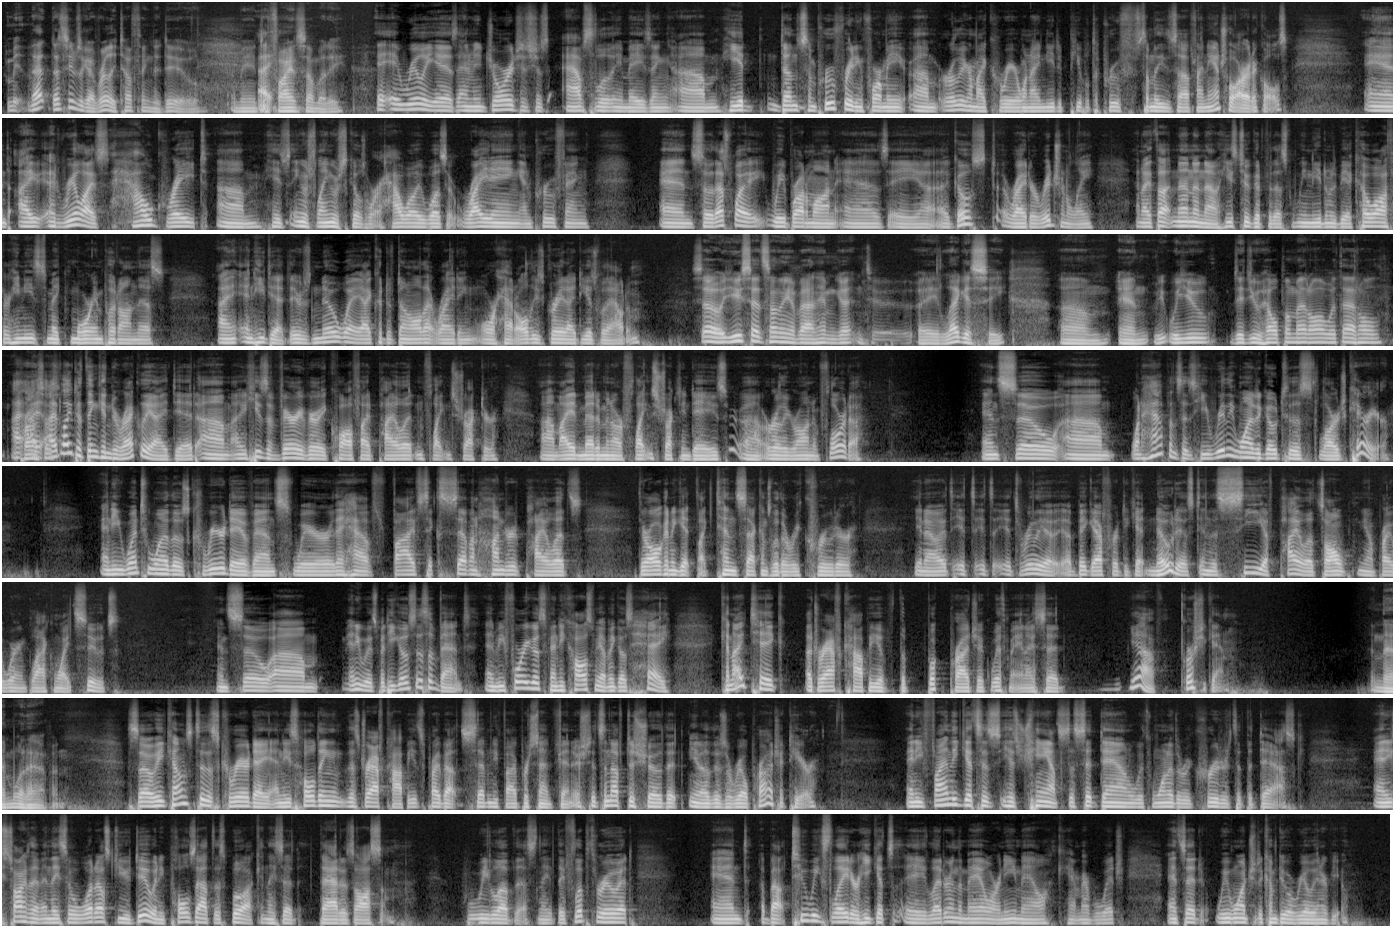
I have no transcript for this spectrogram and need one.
I mean that that seems like a really tough thing to do. I mean, to I, find somebody. It, it really is. I mean, George is just absolutely amazing. Um, he had done some proofreading for me um, earlier in my career when I needed people to proof some of these uh, financial articles. And I had realized how great um, his English language skills were, how well he was at writing and proofing. And so that's why we brought him on as a, uh, a ghost writer originally. And I thought, no, no, no, he's too good for this. We need him to be a co author. He needs to make more input on this. I, and he did. There's no way I could have done all that writing or had all these great ideas without him. So you said something about him getting to a legacy. Um, and were you did you help him at all with that whole process? I, would like to think indirectly I did. Um, I mean, he's a very very qualified pilot and flight instructor. Um, I had met him in our flight instructing days uh, earlier on in Florida. And so um, what happens is he really wanted to go to this large carrier and he went to one of those career day events where they have five, six, seven hundred pilots. They're all going to get like ten seconds with a recruiter. You know, it's it's it's it's really a, a, big effort to get noticed in the sea of pilots, all you know, probably wearing black and white suits. And so, um, anyways, but he goes to this event, and before he goes to the event, he calls me up and he goes, "Hey, can I take a draft copy of the book project with me?" And I said, "Yeah, of course you can." And then what happened? So he comes to this career day and he's holding this draft copy. It's probably about 75% finished. It's enough to show that, you know, there's a real project here. And he finally gets his, his chance to sit down with one of the recruiters at the desk. And he's talking to them and they say, well, what else do you do? And he pulls out this book and they said, that is awesome. We love this. And they, they flip through it. And about two weeks later, he gets a letter in the mail or an email, can't remember which, and said, we want you to come do a real interview.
